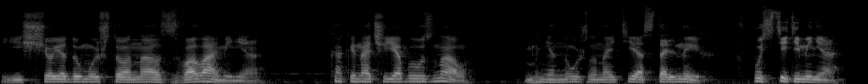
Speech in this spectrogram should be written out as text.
Еще я думаю, что она звала меня. Как иначе я бы узнал? Мне нужно найти остальных. Впустите меня!»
